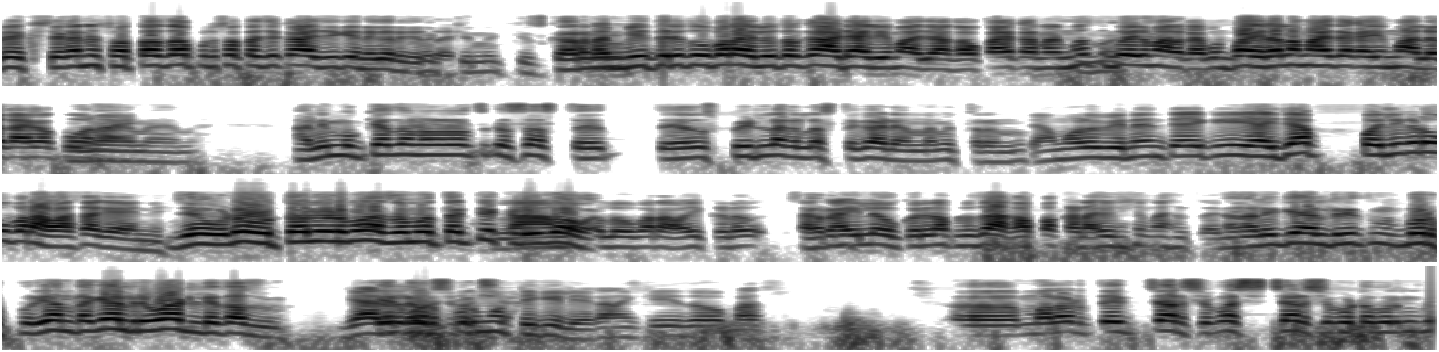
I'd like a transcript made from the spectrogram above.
प्रेक्षकांनी स्वतःच आपली स्वतःची काळजी घेणं गरजेचं आहे. नक्की नक्कीच. आता कारण मी जरी उभा राहिलो तर गाडी आली माझ्या अंगावर. काय करणार? मस्त. बैल मालक आहे पण बैलाला माहिती आहे का हे मालक आहे का कोण नाही आहे? नाही नाही. आणि मुख्य जनावरांचं कसं असतं ते स्पीड लागलं असतं गाड्यांना मित्रांनो. त्यामुळे विनंती आहे की ह्याच्या पलीकडे उभं राहावा सगळ्यांनी. जेवढं होतं तेवढं माझं मत आहे टेकडे लांब जावं. आपलं उभं राहावं इकडं सकाळी लवकर येऊन आपलं जागा पकडावी माणसाने. आणि गॅलरीत भरपूर यंदा गॅलरी वाढलेत अजून. गॅलरी गेल्या भरपूर वर्षीपेक्षा. मोठी केली आहे कारण की जवळपास अं, मला वाटतं एक चारशे पाचशे चारशे फुटापर्यंत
